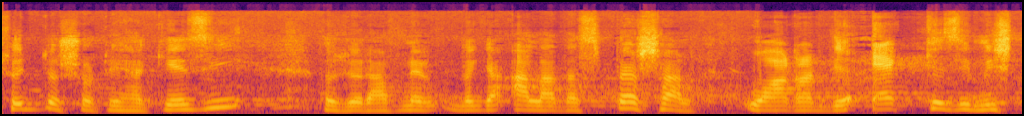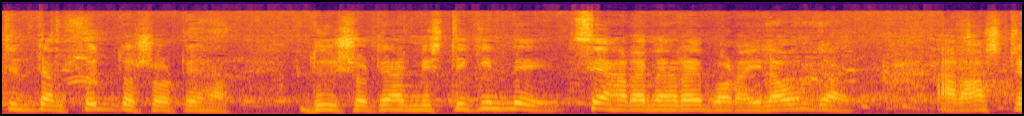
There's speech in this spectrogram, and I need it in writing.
চোদ্দোশো টাকা কেজি হুজুর আপনার আলাদা স্পেশাল অর্ডার দিয়ে এক কেজি মিষ্টির দাম চোদ্দোশো টাকা দুইশো টাকার মিষ্টি কিনলে চেহারা মেহারায় বড়াইলাও যায় আর আষ্টে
